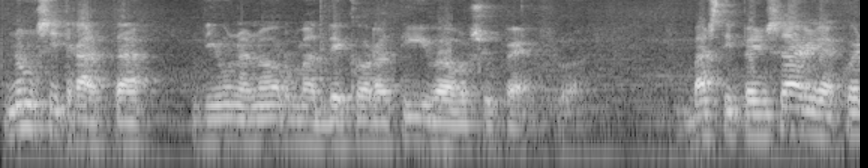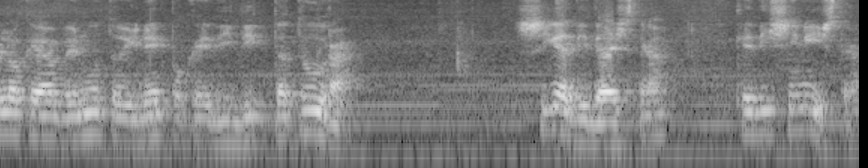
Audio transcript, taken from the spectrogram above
Non si tratta di una norma decorativa o superflua. Basti pensare a quello che è avvenuto in epoche di dittatura, sia di destra che di sinistra,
